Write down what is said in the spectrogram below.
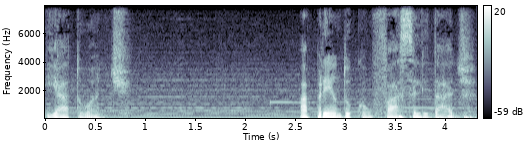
e atuante. Aprendo com facilidade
